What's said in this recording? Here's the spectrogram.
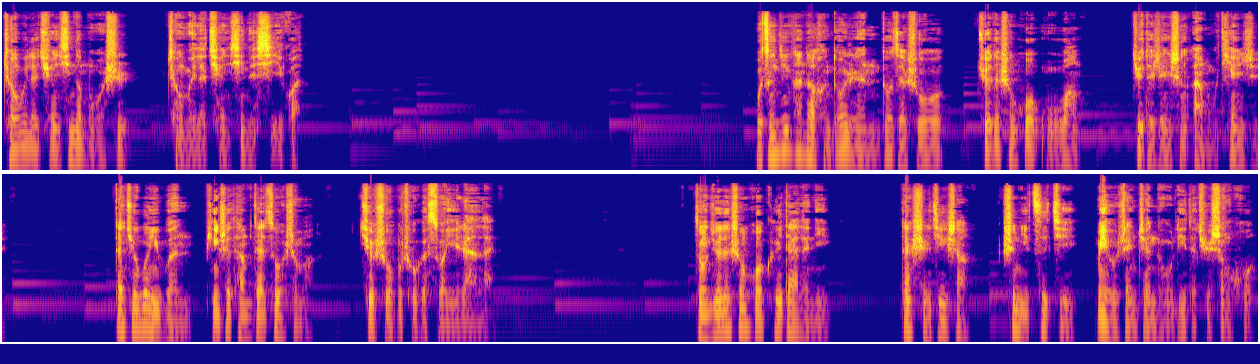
成为了全新的模式，成为了全新的习惯。我曾经看到很多人都在说，觉得生活无望，觉得人生暗无天日，但却问一问平时他们在做什么，却说不出个所以然来。总觉得生活亏待了你，但实际上是你自己没有认真努力的去生活。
